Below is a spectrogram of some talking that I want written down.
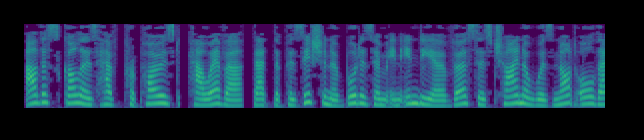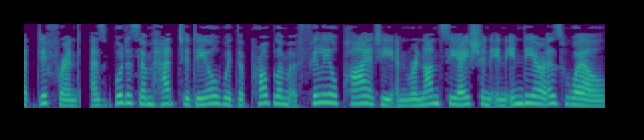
Other scholars have proposed, however, that the position of Buddhism in India versus China was not all that different, as Buddhism had to deal with the problem of filial piety and renunciation in India as well.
